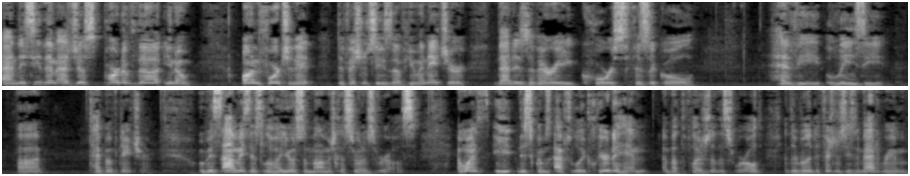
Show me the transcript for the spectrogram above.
And they see them as just part of the, you know, unfortunate deficiencies of human nature. That is a very coarse, physical, heavy, lazy uh, type of nature. And once he, this becomes absolutely clear to him about the pleasures of this world, that they're really deficiencies and bad for him,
